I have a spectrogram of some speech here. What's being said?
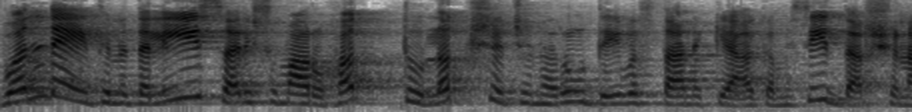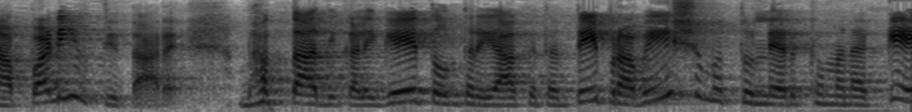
ಒಂದೇ ದಿನದಲ್ಲಿ ಸರಿಸುಮಾರು ಹತ್ತು ಲಕ್ಷ ಜನರು ದೇವಸ್ಥಾನಕ್ಕೆ ಆಗಮಿಸಿ ದರ್ಶನ ಪಡೆಯುತ್ತಿದ್ದಾರೆ. ಭಕ್ತಾದಿಗಳಿಗೆ ತೊಂದರೆಯಾಗದಂತೆ ಪ್ರವೇಶ ಮತ್ತು ನಿರ್ಗಮನಕ್ಕೆ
